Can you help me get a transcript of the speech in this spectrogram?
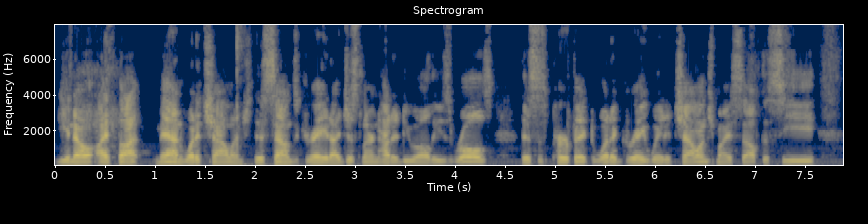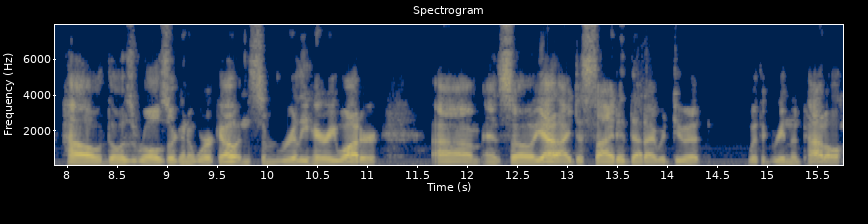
You know, I thought, man, what a challenge. This sounds great. I just learned how to do all these rolls. This is perfect. What a great way to challenge myself to see how those rolls are going to work out in some really hairy water. Um, and so, yeah, I decided that I would do it with a Greenland paddle.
